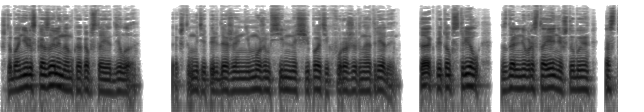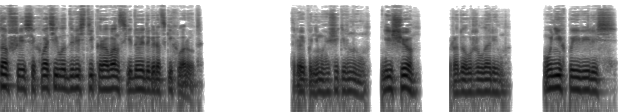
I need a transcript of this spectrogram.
чтобы они рассказали нам, как обстоят дела. Так что мы теперь даже не можем сильно щипать их фуражирные отряды. Так, пяток стрел с дальнего расстояния, чтобы оставшееся хватило довести караван с едой до городских ворот. Трой, понимающе кивнул. «Еще», — продолжил Ларил, — «у них появились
